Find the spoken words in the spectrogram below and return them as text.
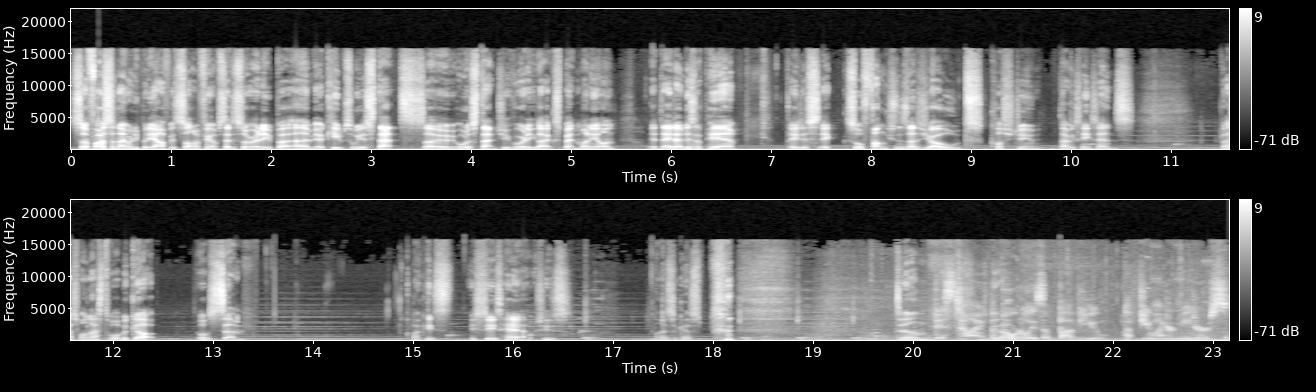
So far as I know, when you put the outfits on, I think I've said this already, but um, it keeps all your stats, so all the stats you've already like spent money on, they don't disappear. They just, it sort of functions as your old costume, if that makes any sense. But that's one, that's what we got. Awesome. Like he's, you see his hair, which is nice, I guess. Done. This time the portal is above you, a few hundred meters.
